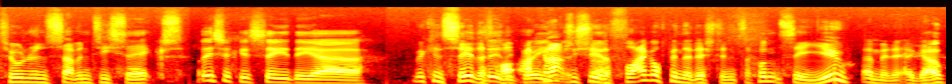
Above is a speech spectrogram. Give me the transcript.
276. At least you can see the. Uh, We can see the, See the I can actually see the flag up in the distance. I couldn't see you a minute ago.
